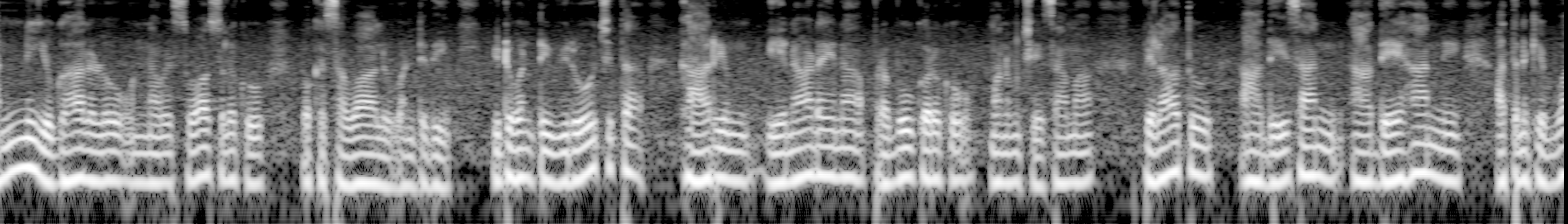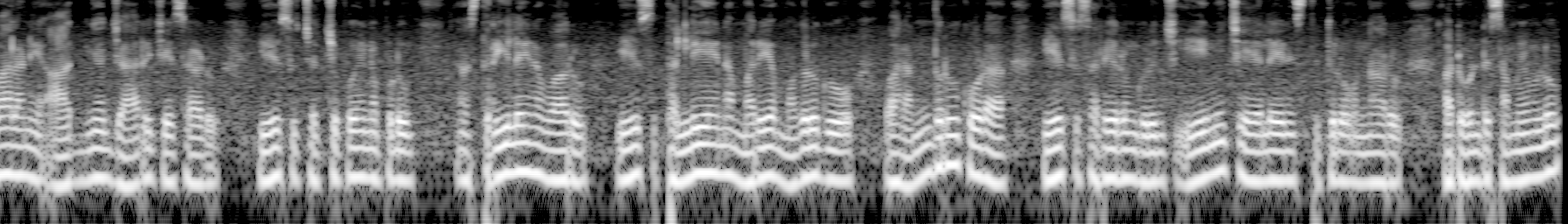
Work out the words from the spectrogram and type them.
అన్ని యుగాలలో ఉన్న విశ్వాసులకు ఒక సవాలు వంటిది. ఇటువంటి విరోచిత కార్యం ఏనాడైనా ప్రభు కొరకు మనం చేశామా? పిలాతు ఆ దేశాన్ని ఆ దేహాన్ని అతనికి ఇవ్వాలని ఆజ్ఞ జారీ చేశాడు. యేసు చచ్చిపోయినప్పుడు స్త్రీలైన వారు యేసు తల్లి అయిన మరియ మొదలుగు వారందరూ కూడా యేసు శరీరం గురించి ఏమీ చేయలేని స్థితిలో ఉన్నారు. అటువంటి సమయంలో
